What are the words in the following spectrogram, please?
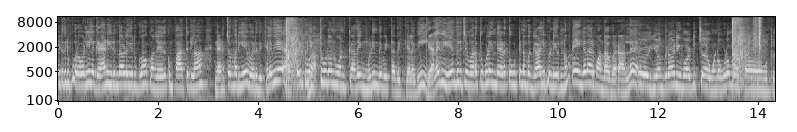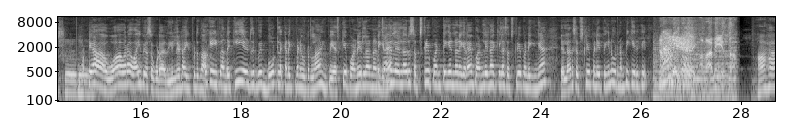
எடுத்துட்டு போற வழியில கிராணி இருந்தாலும் இருக்கும். கொஞ்சம் எதுக்கும் பார்த்துக்கலாம். நினைச்ச மாதிரியே வருது. கிளவியே போயிட்டு வா. இத்துடன் உன் கதை முடிந்து விட்டது கிளவி கிளவி ஏந்திரிச்சு வரத்துக்குள்ள இந்த இடத்த விட்டு நம்ம காலி பண்ணிடணும். எங்க தான் இருப்பான். அந்த வரான்ல. என் கிராணி அடிச்ச உன்னை விட மாட்டேன். மொட்டையா ஓவரா வாய் பேசக்கூடாது. இல்லைன்னா இப்படி தான் ஓகே இப்போ அந்த கீ எடுத்துட்டு போய் போட்டில் கனெக்ட் பண்ணி விட்டுறலாம். இப்போ எஸ்கேப் பண்ணிடலாம்னு நினைக்கிறேன். சேனல் எல்லாரும் சப்ஸ்கிரைப் பண்ணிட்டீங்கன்னு நினைக்கிறேன். பண்ணலைன்னா கீழே சப்ஸ்கிரைப் பண்ணிக்கோங்க. எல்லாரும் சப்ஸ்கிரைப் பண்ணியிருப்பீங்கன்னு ஒரு நம்பிக்கை இருக்கு. அதானே எல்லாம். ஆஹா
